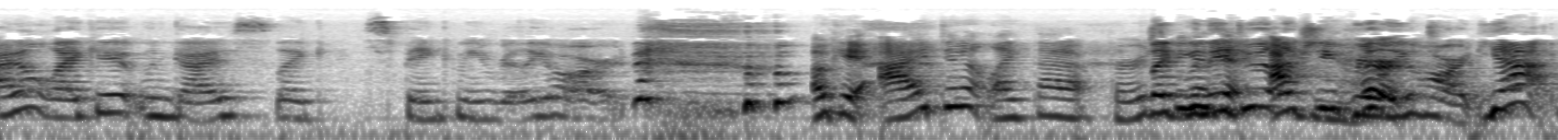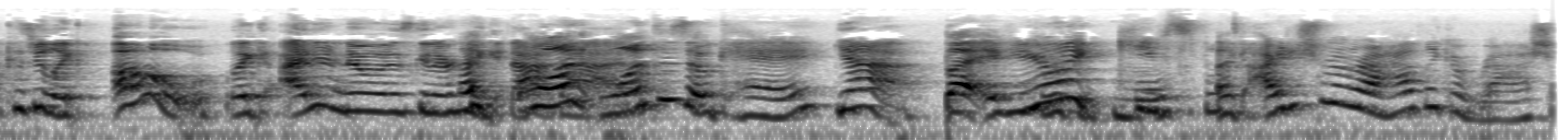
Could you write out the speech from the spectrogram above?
I don't like it when guys like spank me really hard. okay, I didn't like that at first. like when they do it like, actually really hurt. hard. Yeah, because you're like, oh, like I didn't know it was gonna hurt Like that one bad. once is okay. yeah. But if you're Like, like keeps like I just remember I had like a rash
